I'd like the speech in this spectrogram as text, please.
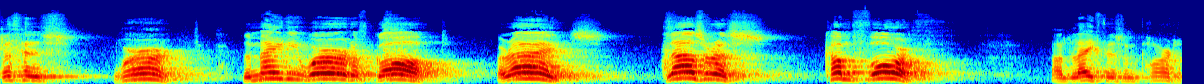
with his word, the mighty word of God. Arise, Lazarus, come forth. And life is imparted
